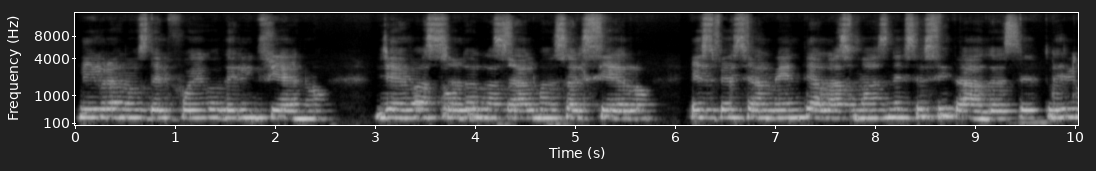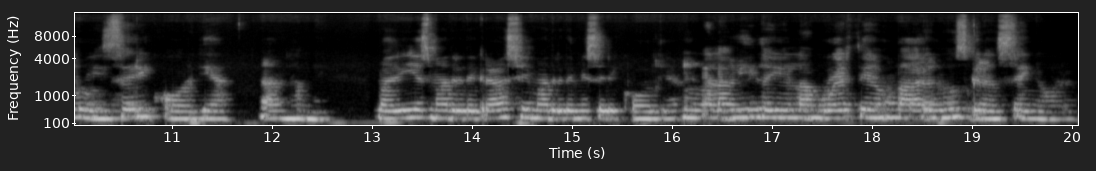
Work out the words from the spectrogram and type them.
líbranos del fuego del infierno, lleva todas las almas al cielo, especialmente a las más necesitadas de tu, de tu misericordia. Amén. María es Madre de Gracia y Madre de Misericordia. En la vida y en la muerte, amparanos, Gran Señora.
